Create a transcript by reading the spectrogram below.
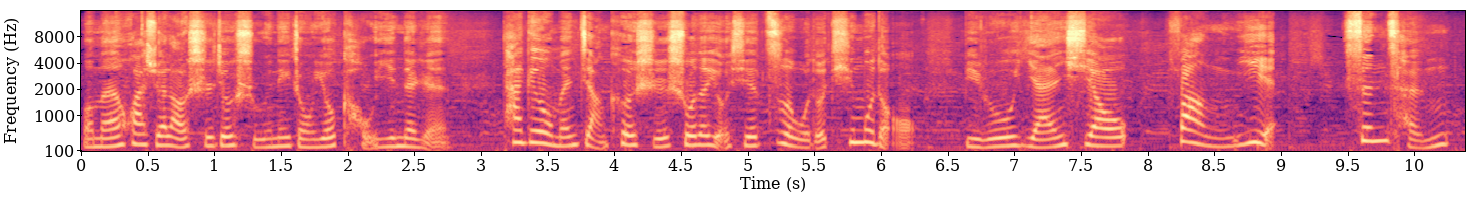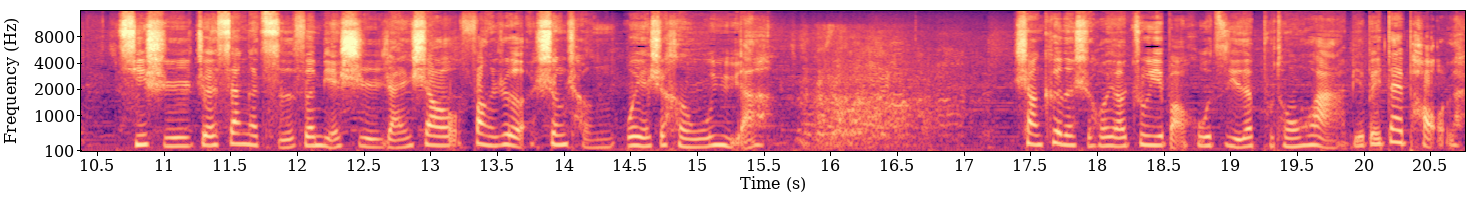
我们化学老师就属于那种有口音的人，他给我们讲课时说的有些字我都听不懂，比如燃烧、放液、深层，其实这三个词分别是燃烧、放热、生成，我也是很无语啊。上课的时候要注意保护自己的普通话，别被带跑了。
